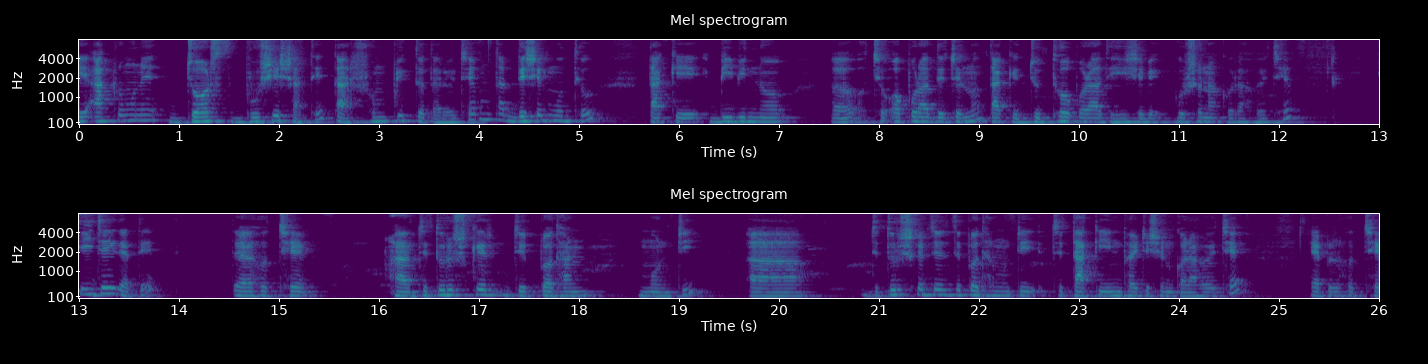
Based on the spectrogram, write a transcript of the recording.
এই আক্রমণে জর্জ বুশের সাথে তার সম্পৃক্ততা রয়েছে এবং তার দেশের মধ্যেও তাকে বিভিন্ন হচ্ছে অপরাধের জন্য তাকে যুদ্ধ অপরাধী হিসেবে ঘোষণা করা হয়েছে। এই জায়গাতে হচ্ছে যে তুরস্কের যে প্রধানমন্ত্রী যে তুরস্কের যে যে প্রধানমন্ত্রী, যে তাকে ইনভাইটেশন করা হয়েছে, এরপর হচ্ছে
